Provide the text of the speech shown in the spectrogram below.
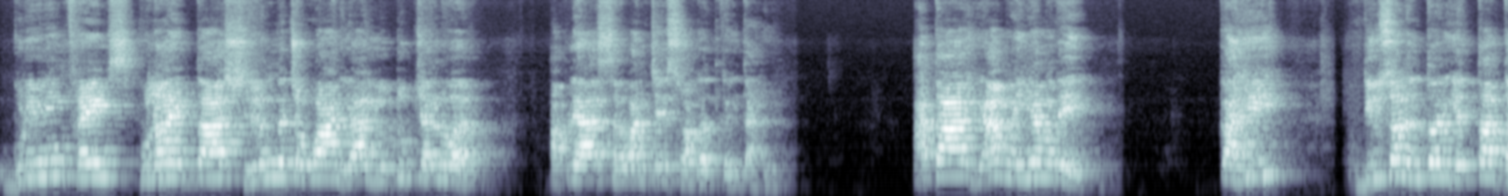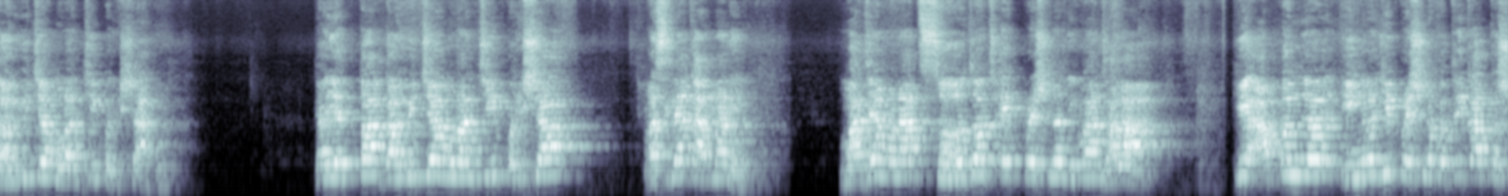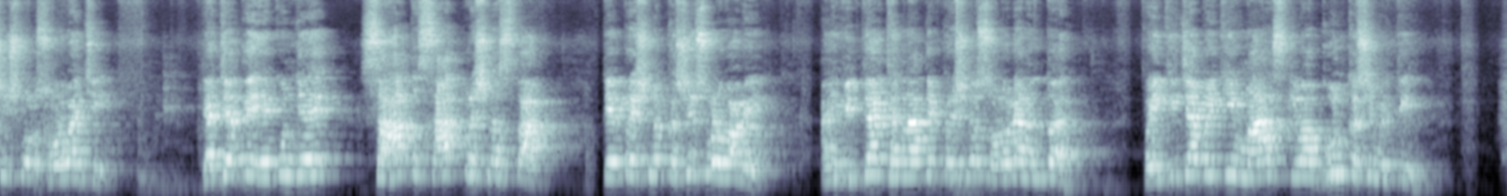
Good evening friends पुन्हा एकदा श्रीरंग चव्हाण या यूट्यूब चॅनलवर आपल्या सर्वांचे स्वागत करीत आहे. आता या महिन्यामध्ये काही दिवसानंतर इयत्ता दहावीच्या मुलांची परीक्षा आहे. त्या इयत्ता दहावीच्या मुलांची परीक्षा असल्या कारणाने माझ्या मनात सहजच एक प्रश्न निर्माण झाला. की आपण जर इंग्रजी प्रश्नपत्रिका कशी सो- सोडवायची त्याच्यातले एकूण जे सहा ते सात प्रश्न असतात ते प्रश्न कसे सोडवावे? आणि विद्यार्थ्यांना ते प्रश्न सोडवल्यानंतर पैकीच्या पैकी मार्क्स किंवा गुण कसे मिळतील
